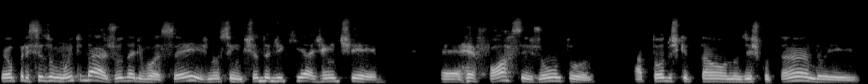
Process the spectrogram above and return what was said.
Eu preciso muito da ajuda de vocês no sentido de que a gente é, reforce junto a todos que estão nos escutando e,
